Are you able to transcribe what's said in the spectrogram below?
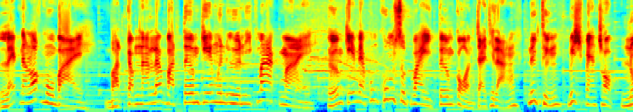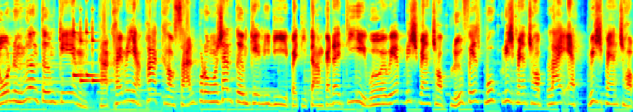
Ragnarok Mobile บัตรกำนันและบัตรเติมเกมอื่นๆ อีกมากมาย เติมเกมแบบคุ้มๆสุดไว เติมก่อนใจทีหลัง นึกถึง Richman Shop โนหนึ่งเรื่องเติมเกม หากใครไม่อยากพลาดข่าวสารโปรโมชั่นเติมเกมดีๆ ไปติดตามกันได้ที่ www richman shop หรือ Facebook richman shop line at richman shop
